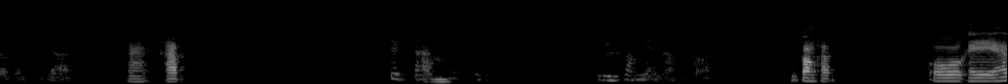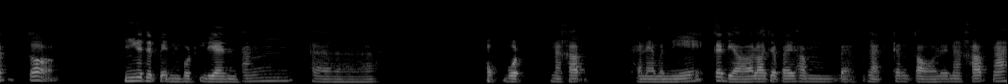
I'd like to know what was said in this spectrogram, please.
รับอนุญาตอ่าครับ ศึกษาคู่มือหรือคำแนะนำก่อนถูกต้องครับ โอเคครับ ก็นี่ก็จะเป็นบทเรียนทั้งเอ่อหกบทนะครับ ภายในวันนี้ก็เดี๋ยวเราจะไปทำแบบฝึกหัดกันต่อเลยนะครับนะ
